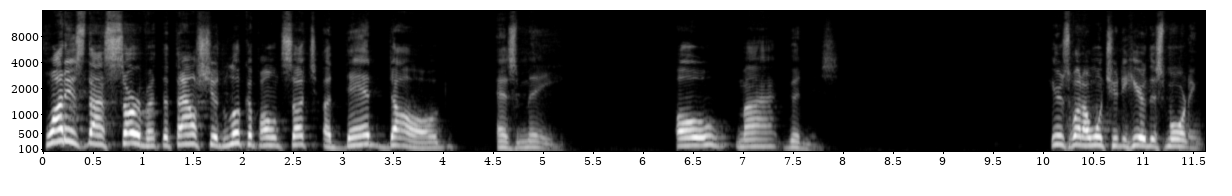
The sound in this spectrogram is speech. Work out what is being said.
What is thy servant that thou should look upon such a dead dog as me? Oh my goodness. Here's what I want you to hear this morning.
